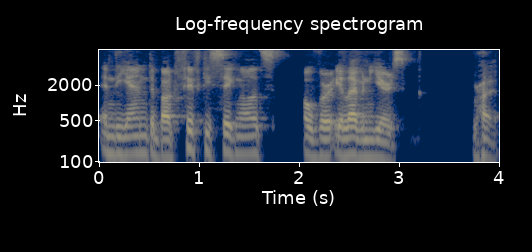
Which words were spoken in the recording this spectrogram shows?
in the end about fifty signals over eleven years. Right.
